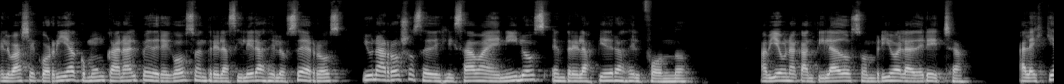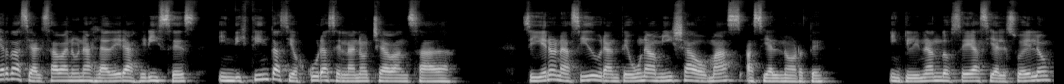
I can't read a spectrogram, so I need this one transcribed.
El valle corría como un canal pedregoso entre las hileras de los cerros y un arroyo se deslizaba en hilos entre las piedras del fondo. Había un acantilado sombrío a la derecha. A la izquierda se alzaban unas laderas grises, indistintas y oscuras en la noche avanzada. Siguieron así durante una milla o más hacia el norte. Inclinándose hacia el suelo,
